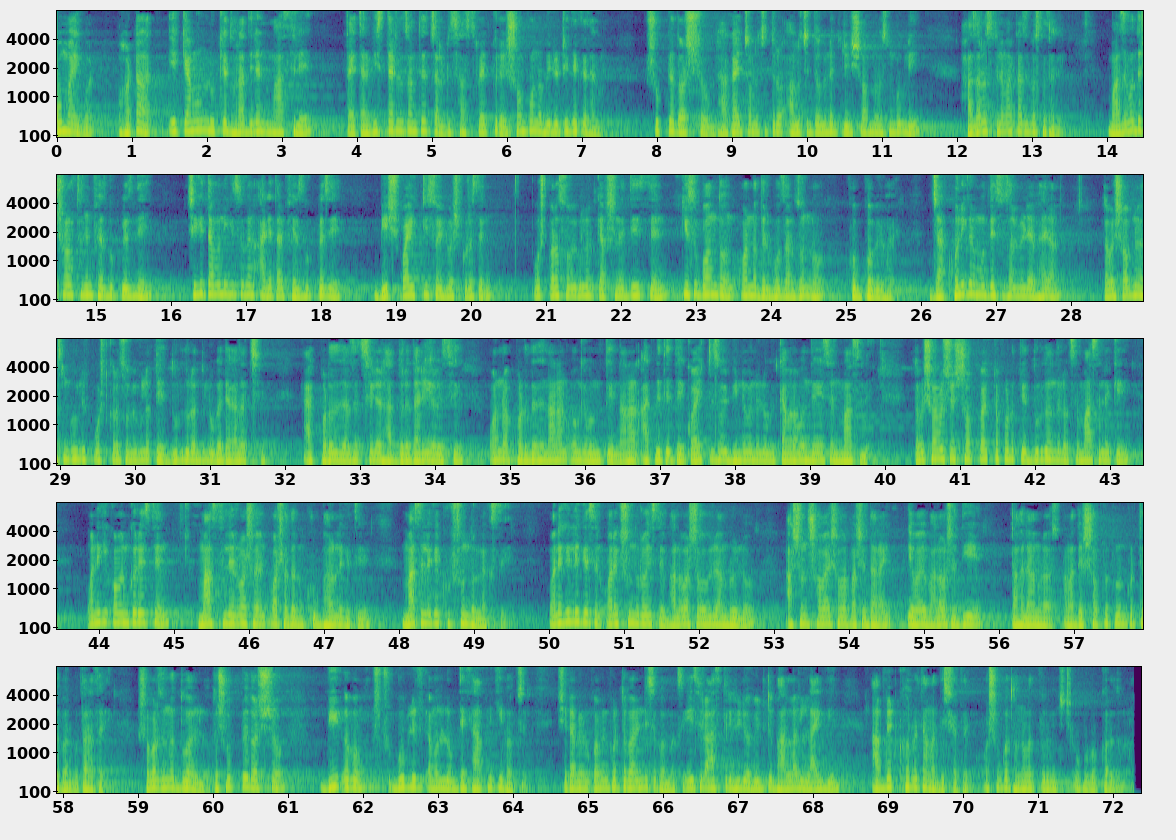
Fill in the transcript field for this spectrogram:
ও মাই god, হঠাৎ এ কেমন লুকে ধরা দিলেন মা ছেলে? তাই তার বিস্তারিত জানতে চ্যানেলটি সাবস্ক্রাইব করে সম্পূর্ণ ভিডিওটি দেখতে থাকুন। সুপ্রিয় দর্শক, ঢাকায় চলচ্চিত্র আলোচিত অভিনেত্রী স্বপ্ন হোসেন বুবলি হাজারো সিনেমার কাজে ব্যস্ত থাকেন। মাঝে মধ্যে সরব থাকেন ফেসবুক পেজ নিয়ে। ঠিকই তেমনই কিছুক্ষণ আগে তার ফেসবুক পেজে বেশ কয়েকটি ছবি পোস্ট করেছেন। পোস্ট করা ছবিগুলোর ক্যাপশনে দিয়েছেন, কিছু বন্ধন অন্যদের বোঝার জন্য খুব গভীর হয়, যা ক্ষণিকের মধ্যে সোশ্যাল মিডিয়ায় ভাইরাল তবে হাসান বুবলির পোস্ট করা ছবিগুলোতে দূর দূরান্ত লোকে দেখা যাচ্ছে। এক ফটোতে যাচ্ছে ছেলের হাত ধরে দাঁড়িয়ে রয়েছে। অন্য এক ফটোতে নানান অঙ্গে ভঙ্গিতে নানান আকৃতিতে কয়েকটি ছবি ভিন্ন ভিন্ন লোকে ক্যামেরাবন্দি হয়েছেন মা ছেলে। তবে সর্বশেষ সব কয়েকটা ফটোতে দুর্দান্ত লাগছে মা ছেলেকে। অনেকে কমেন্ট করেছেন মা ছেলের রসায়ন অসাধারণ, খুব ভালো লেগেছে। মা খুব সুন্দর লাগছে। অনেকে লিখেছেন, অনেক সুন্দর হয়েছে, ভালোবাসা, অবিরাম রইল। আসুন সবাই সবার পাশে দাঁড়াই। এভাবে ভালোবাসা দিয়ে তাহলে আমরা আমাদের স্বপ্ন পূরণ করতে পারব তাড়াতাড়ি। সবার জন্য দোয়া রইল। তো সুপ্রিয় দর্শক, বীর এবং বুবলির এমন লোক দেখে আপনি কি ভাবছেন? সেটা ভেবে কমেন্ট করতে পারেন নিচে কমেন্ট বক্সে এই ছিল আজকের ভিডিও ভিডিওটি ভালো লাগলে লাইক দিন। আপডেট করবে আমাদের সাথে। অসংখ্য ধন্যবাদ। পূর্ব উপভোগ করার জন্য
